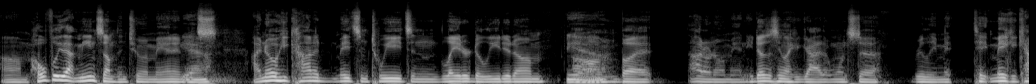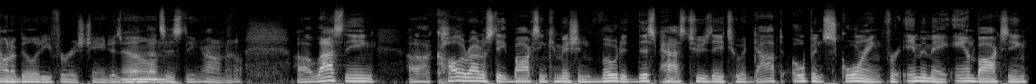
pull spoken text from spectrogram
um, hopefully that means something to him, man. And Yeah. it's. I know he kind of made some tweets and later deleted them. Yeah. Um, but I don't know, man. He doesn't seem like a guy that wants to really ma- take make accountability for his changes. But that's his thing. I don't know. Uh, last thing, uh, Colorado State Boxing Commission voted this past Tuesday to adopt open scoring for MMA and boxing.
